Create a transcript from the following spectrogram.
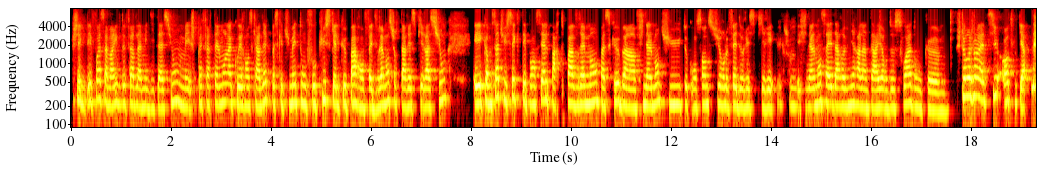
Je sais que des fois, ça m'arrive de faire de la méditation, mais je préfère tellement la cohérence cardiaque parce que tu mets ton focus quelque part, en fait, vraiment sur ta respiration. Et comme ça, tu sais que tes pensées, elles partent pas vraiment parce que ben, finalement, tu te concentres sur le fait de respirer. Et finalement, ça aide à revenir à l'intérieur de soi. Donc, euh, je te rejoins là-dessus, en tout cas.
